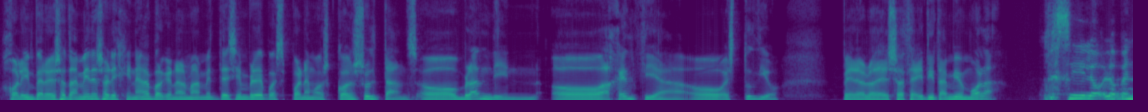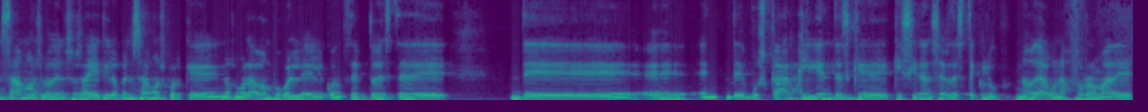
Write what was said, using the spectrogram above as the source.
Jolín, pero eso también es original, porque normalmente siempre pues ponemos consultants, o branding, o agencia, o estudio. Pero lo de Society también mola. Sí, lo, pensamos, lo del Society lo pensamos porque nos molaba un poco el concepto este de de, eh, de, buscar clientes que quisieran ser de este club, ¿no? De alguna forma, de,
